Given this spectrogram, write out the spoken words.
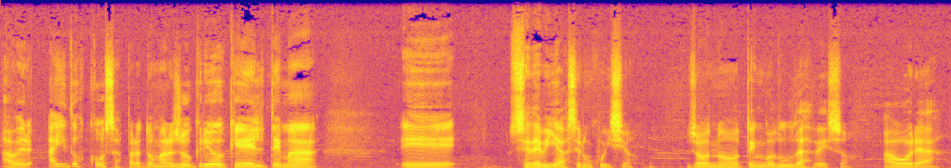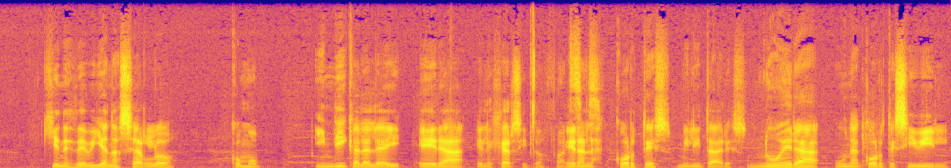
a ver, hay dos cosas para tomar. Yo creo que el tema eh, se debía hacer un juicio. Yo no tengo dudas de eso. Ahora, quienes debían hacerlo, como indica la ley, era el ejército. Fuerzas. Eran las cortes militares, no era una corte civil.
